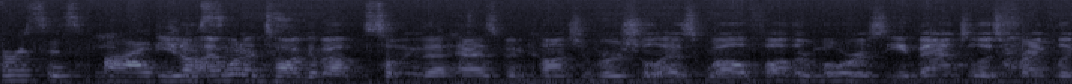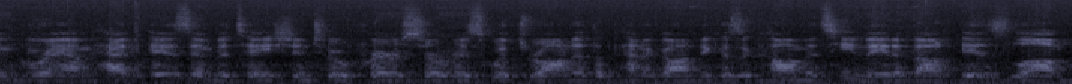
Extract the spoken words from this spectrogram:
verses 5 You know, I want to talk about something that has been controversial as well, Father Morris. Evangelist Franklin Graham had his invitation to a prayer service withdrawn at the Pentagon because of comments he made about Islam.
